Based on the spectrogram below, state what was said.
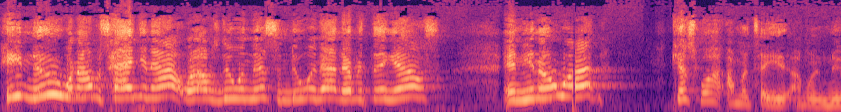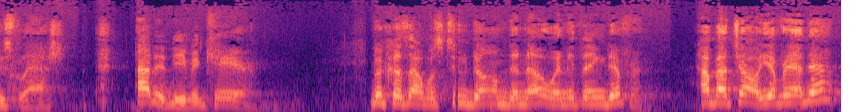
He knew when I was hanging out, when I was doing this and doing that and everything else. And you know what? Guess what? I'm going to tell you, I'm going to newsflash. I didn't even care because I was too dumb to know anything different. How about y'all? You ever had that?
